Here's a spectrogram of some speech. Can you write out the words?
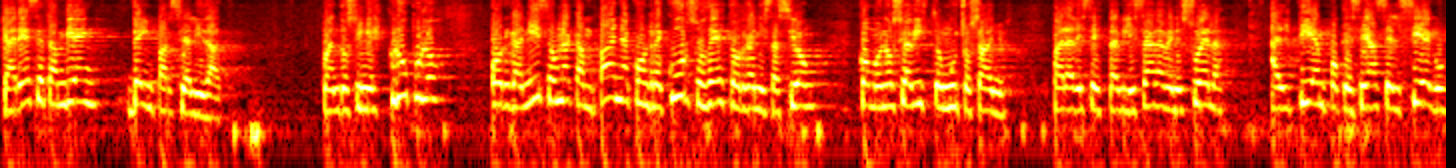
Carece también de imparcialidad, cuando sin escrúpulos organiza una campaña con recursos de esta organización, como no se ha visto en muchos años, para desestabilizar a Venezuela, al tiempo que se hace el ciego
